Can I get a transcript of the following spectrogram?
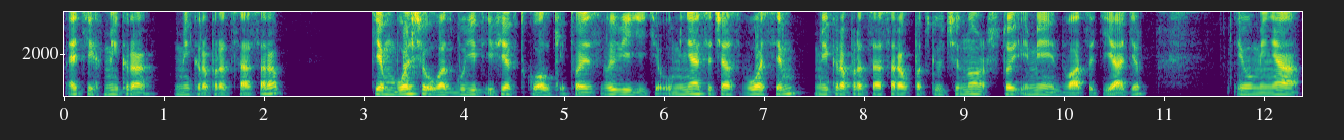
этих микро, микропроцессоров, тем больше у вас будет эффект колки. То есть вы видите, у меня сейчас 8 микропроцессоров подключено, что имеет 20 ядер. И у меня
